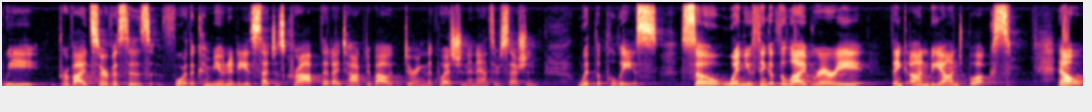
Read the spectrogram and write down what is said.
we provide services for the communities, such as CROP that I talked about during the question and answer session with the police. So when you think of the library, think on beyond books. Now,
